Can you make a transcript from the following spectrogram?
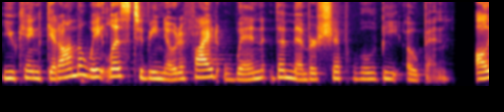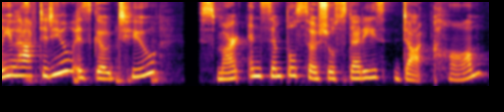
You can get on the waitlist to be notified when the membership will be open. All you have to do is go to smartandsimplesocialstudies.com.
